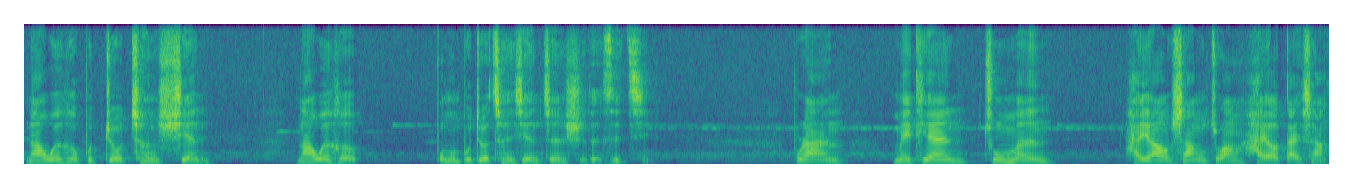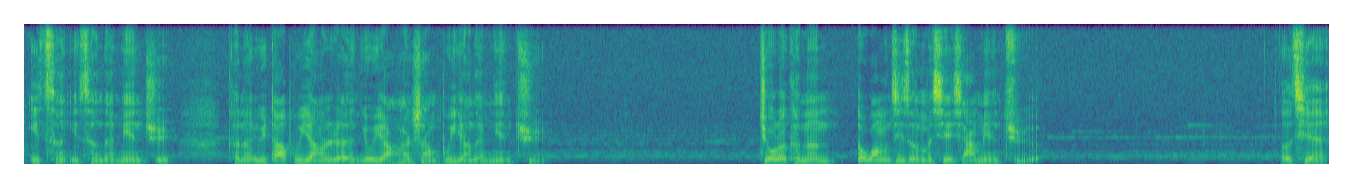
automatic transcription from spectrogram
那为何不就呈现？那为何我们不就呈现真实的自己？不然每天出门还要上妆，还要戴上一层一层的面具，可能遇到不一样的人，又要换上不一样的面具。久了，可能都忘记怎么卸下面具了。而且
